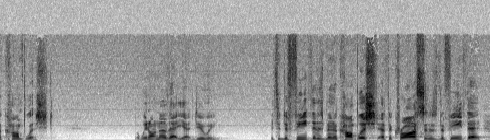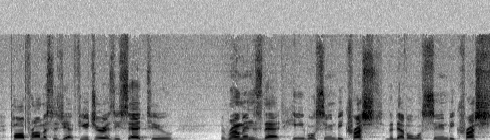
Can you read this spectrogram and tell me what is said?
accomplished. But we don't know that yet, do we? It's a defeat that has been accomplished at the cross. It is a defeat that Paul promises yet future, as he said to the Romans that he will soon be crushed, the devil will soon be crushed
